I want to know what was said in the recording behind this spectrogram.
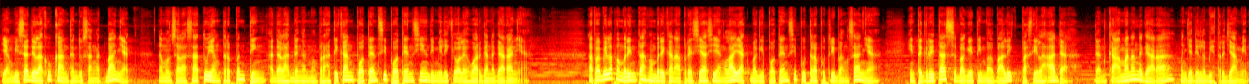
Yang bisa dilakukan tentu sangat banyak, namun salah satu yang terpenting adalah dengan memperhatikan potensi-potensi yang dimiliki oleh warga negaranya. Apabila pemerintah memberikan apresiasi yang layak bagi potensi putra-putri bangsanya, integritas sebagai timbal balik pastilah ada, dan keamanan negara menjadi lebih terjamin.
